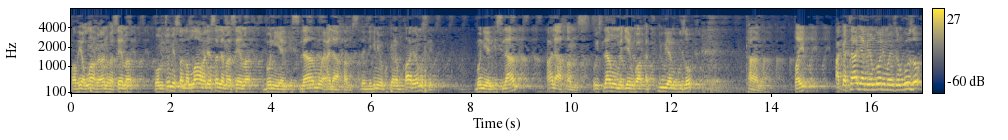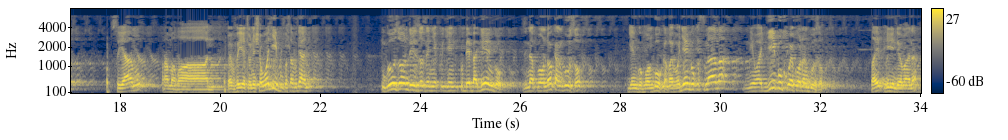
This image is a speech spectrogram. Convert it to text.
radiyallahu anhu asema wa mtume sallallahu alaihi wasallam asema buniya alislamu ala khams dalili hii imepokewa na Bukhari na Muslim buniya alislam ala khams uislamu umejengwa juu ya nguzo tano طيب akataja miongoni mwa hizo nguzo siyamu ramadhan kwa hivyo hiyo tunaonyesha wajibu kwa sababu gani nguzo ndizo zenye kubeba jengo zinapoondoka nguzo jengo huanguka kwa hivyo jengo kusimama ni wajibu kuwekwa na nguzo طيب hii ndio maana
